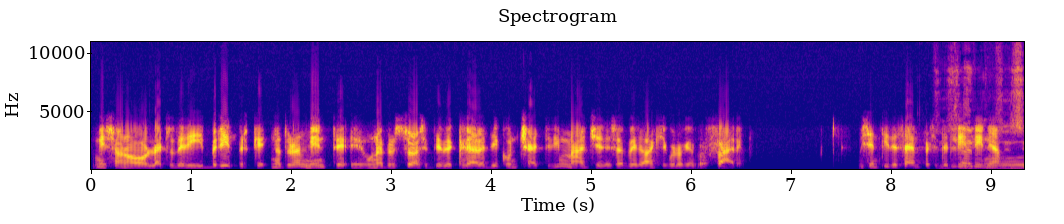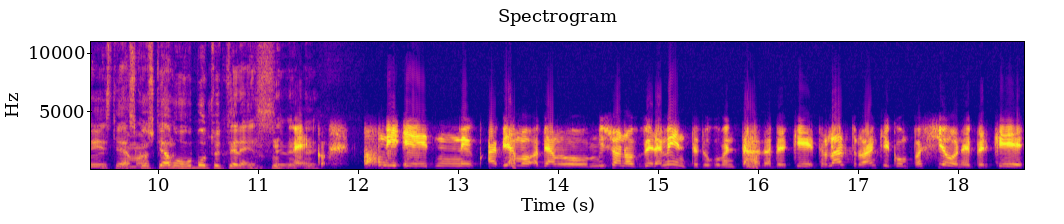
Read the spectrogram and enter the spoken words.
mi sono ho letto dei libri perché naturalmente eh, una persona se deve creare dei concetti di immagine deve sapere anche quello che va a fare. Mi sentite sempre? Siete lì in linea? Oh, ti ascoltiamo con molto interesse. Ecco, quindi eh, abbiamo, abbiamo- mi sono veramente documentata perché tra l'altro anche con passione perché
